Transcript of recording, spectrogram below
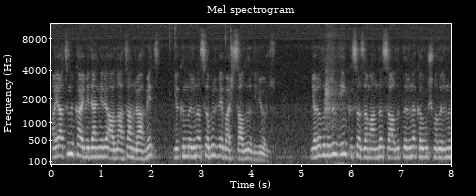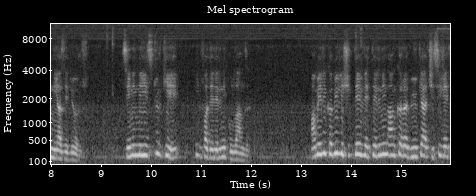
Hayatını kaybedenlere Allah'tan rahmet, yakınlarına sabır ve başsağlığı diliyoruz. Yaralıların en kısa zamanda sağlıklarına kavuşmalarını niyaz ediyoruz. Seninleyiz Türkiye, ifadelerini kullandı. Amerika Birleşik Devletleri'nin Ankara Büyükelçisi Jeff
